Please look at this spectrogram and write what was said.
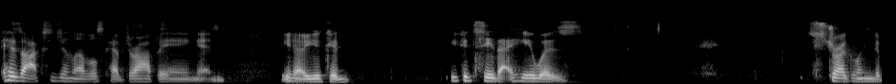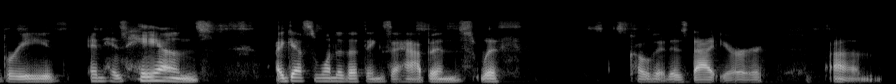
his oxygen levels kept dropping and, you know, you could, you could see that he was struggling to breathe and his hands i guess one of the things that happens with covid is that your um,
